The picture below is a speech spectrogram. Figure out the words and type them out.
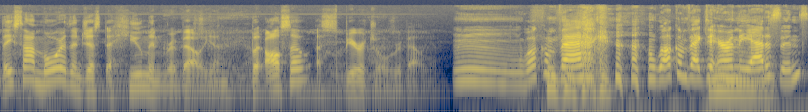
they saw more than just a human rebellion, but also a spiritual rebellion. Mm, welcome back. welcome back to Airing the Addisons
